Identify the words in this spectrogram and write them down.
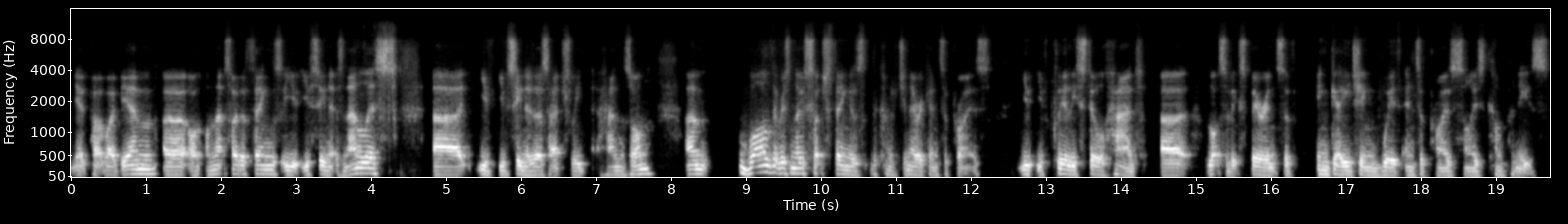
you know, part of IBM uh, on on that side of things. You, you've seen it as an analyst. Uh, you've you've seen it as actually hands on. Um, while there is no such thing as the kind of generic enterprise, you, have clearly still had uh, lots of experience of engaging with enterprise sized companies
